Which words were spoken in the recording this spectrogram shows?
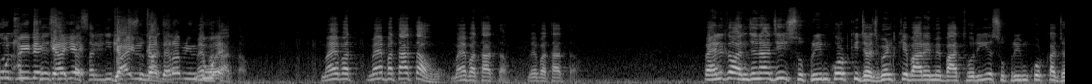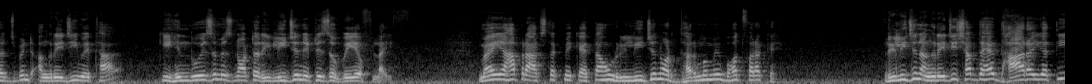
पूछ लीजिए क्या ये- क्या इनका धर्म हिंदू है? मैं बत, मैं बताता हूँ मैं बताता हूँ मैं बताता हूँ। पहले तो अंजना जी सुप्रीम कोर्ट की जजमेंट के बारे में बात हो रही है। सुप्रीम कोर्ट का जजमेंट अंग्रेज़ी में था कि Hinduism is not a religion it is a way of life मैं यहाँ पर आज तक में कहता हूँ रिलीजन और धर्म में बहुत फ़र्क है। रिलीजन अंग्रेज़ी शब्द है, धारयति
